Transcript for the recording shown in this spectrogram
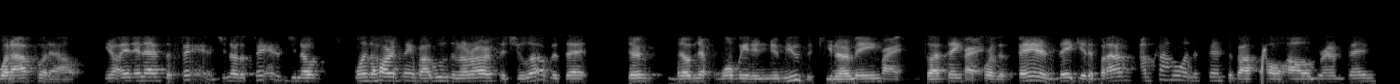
what I put out. You know, and, and as the fans, you know, the fans, you know, one of the hardest things about losing an artist that you love is that there there won't be any new music. You know what I mean? Right. So I think Right. for the fans, they get it. But I'm I'm kind of on the fence about the whole hologram thing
